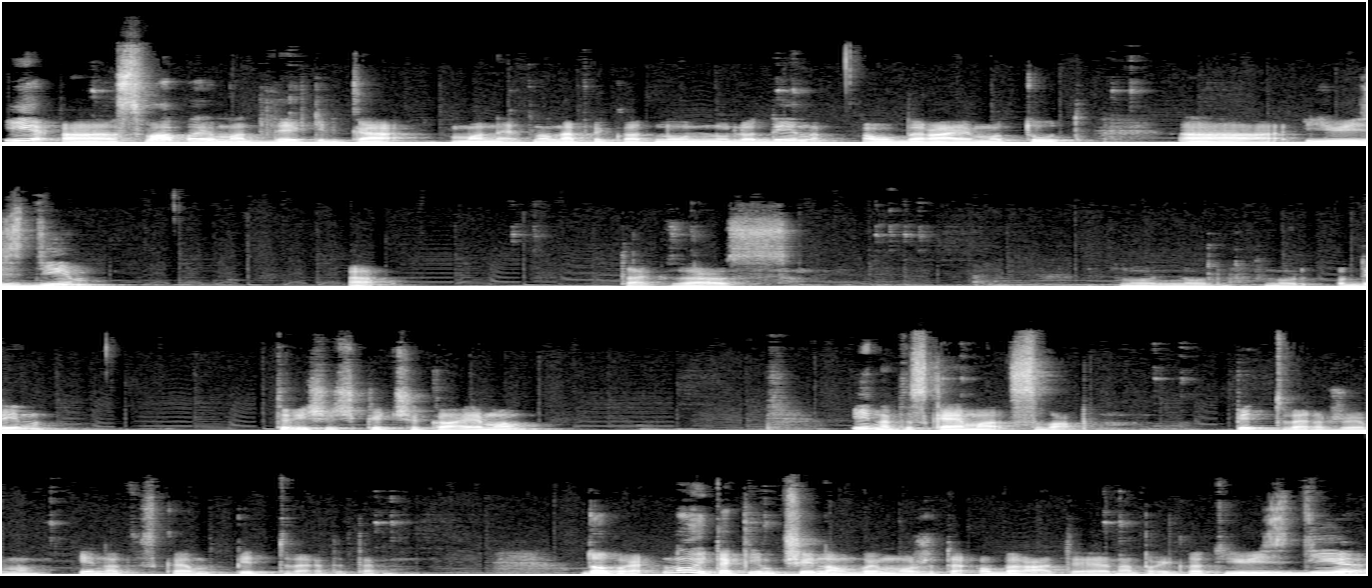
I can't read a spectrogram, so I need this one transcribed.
і а, свапаємо декілька монет. Ну, Наприклад, 001, обираємо тут а, USD. А, Так, зараз 0001. Трішечки чекаємо. І натискаємо Swap. Підтверджуємо. І натискаємо підтвердити. Добре, ну і таким чином ви можете обирати, наприклад, USD,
